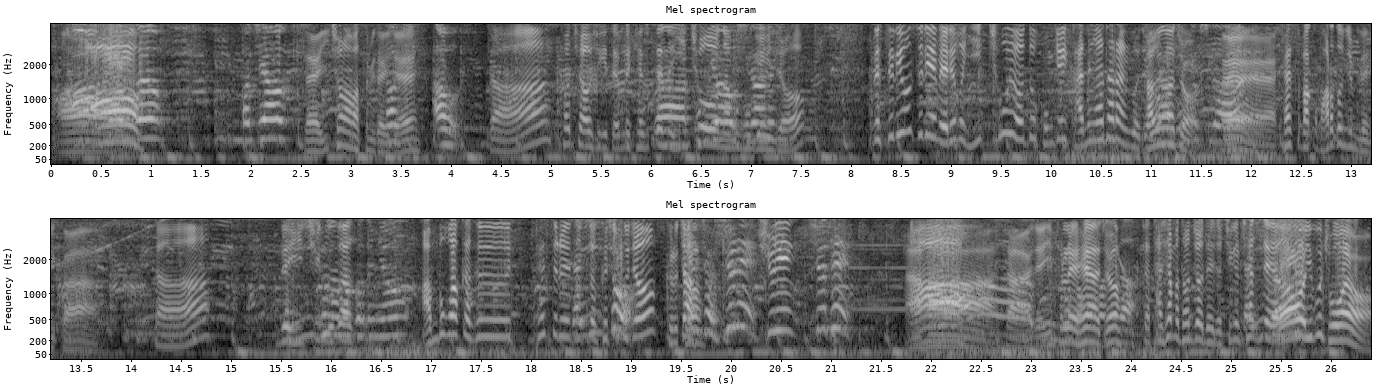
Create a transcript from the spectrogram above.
아, 아. 터치아웃. 네, 2초 남았습니다 이제. 터치 아웃. 자 터치아웃이기 때문에 계속되는 자, 2초 남은 공격 공격이죠. 근데 3on3의 매력은 2초여도 공격이 가능하다는 거죠. 가능하죠. 공격 시간. 네, 패스 받고 바로 던지면 되니까. 자, 근데 이 2초 친구가 남았거든요. 안 보고 아까 그 패스를 자, 줬던 그 2초. 친구죠? 그렇죠. 자, 자, 슈팅. 슈팅. 슈팅. 아, 자 이제 인플레이 해야죠. 자, 다시 한번 던져도 되죠. 지금 자, 찬스예요. 어, 이분 좋아요.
